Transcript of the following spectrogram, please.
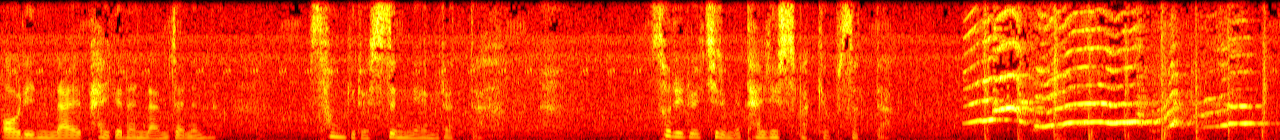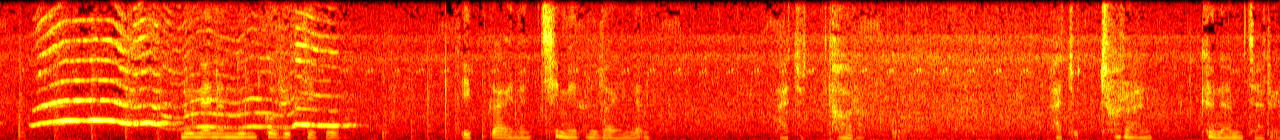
어린 날 발견한 남자는 성기를 쓱 내밀었다. 소리를 지르며 달릴 수밖에 없었다. 눈에는 눈곱이 끼고 입가에는 침이 흘러있는 아주 더럽고 아주 초라한 그 남자를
